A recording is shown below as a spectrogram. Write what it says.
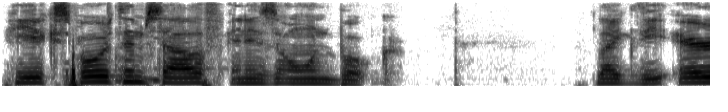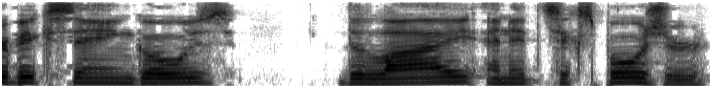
He exposed himself in his own book. Like the Arabic saying goes, the lie and its exposure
